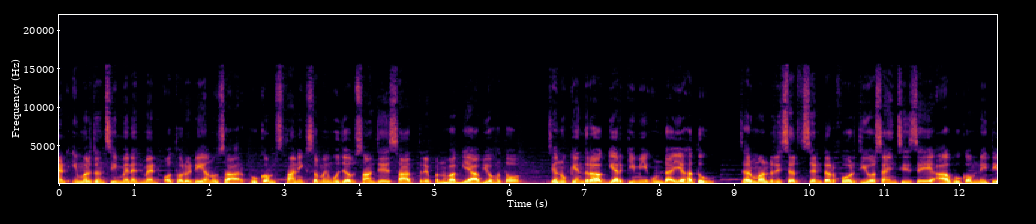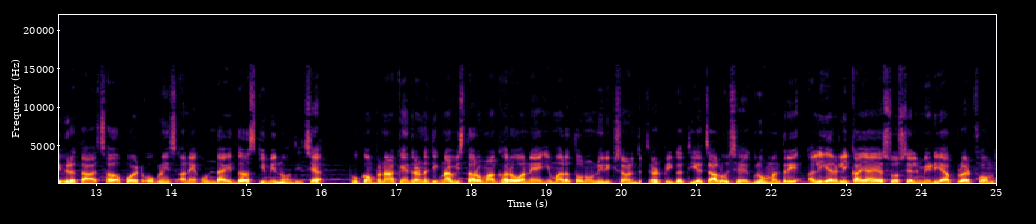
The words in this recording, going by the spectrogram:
and emergency management authority અનુસાર ભૂકંપ સ્થાનિક સમય મુજબ સાંજે સાત ત્રેપન વાગ્યે આવ્યો હતો, જેનું કેન્દ્ર અગિયાર કિમી ઊંડાઈએ હતું. જર્મન રિસર્ચ સેન્ટર ફોર જીઓસાયન્સીસે આ ભૂકંપની તીવ્રતા છ પોઈન્ટ ઓગણીસ અને ઊંડાઈ દસ કિમી નોંધી છે. ભૂકંપના કેન્દ્ર નજીકના વિસ્તારોમાં ઘરો અને ઇમારતોનું નિરીક્ષણ ઝડપી ગતિએ ચાલુ છે. ગૃહમંત્રી અલિયર લિકાયાએ સોશિયલ મીડિયા પ્લેટફોર્મ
